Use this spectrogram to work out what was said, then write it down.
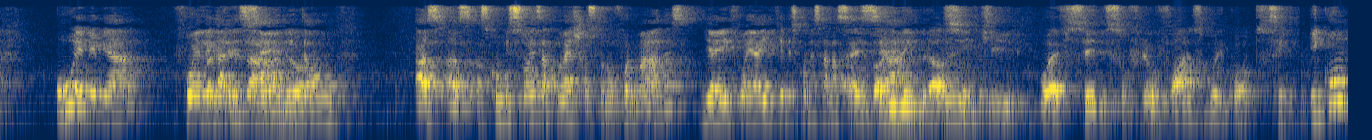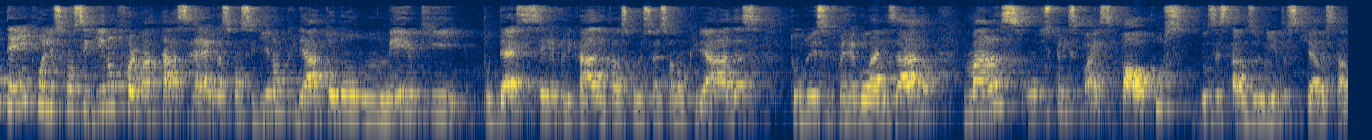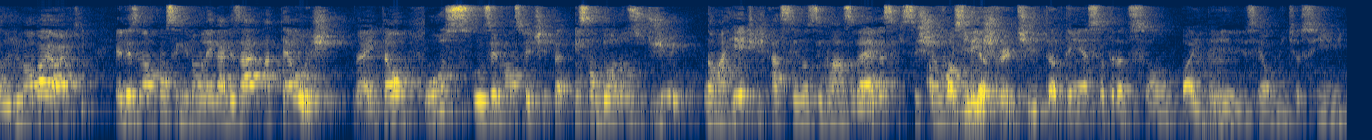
o MMA foi legalizado. Então, as, as, as, comissões atléticas foram formadas e aí foi aí que eles começaram a associar. É, vale lembrar assim, que o UFC ele sofreu vários boicotes. Sim. E com o tempo eles conseguiram formatar as regras, conseguiram criar todo um meio que pudesse ser replicado, então as comissões foram criadas, tudo isso foi regularizado, mas um dos principais palcos dos Estados Unidos, que é o estado de Nova York, eles não conseguiram legalizar até hoje. Né? Então, os, os irmãos Fertitta são donos de uma rede de cassinos em Las Vegas que se chama A família. Fertitta tem essa tradição, o pai uhum. deles realmente assim...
